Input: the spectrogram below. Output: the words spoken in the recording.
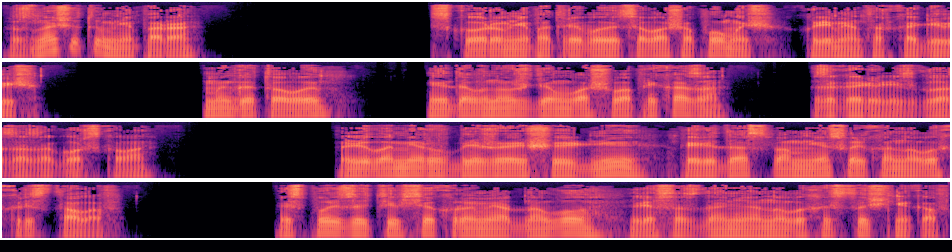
Значит, и мне пора. Скоро мне потребуется ваша помощь, Климент Аркадьевич. Мы готовы и давно ждем вашего приказа, загорелись глаза Загорского. Любомир в ближайшие дни передаст вам несколько новых кристаллов. Используйте все, кроме одного, для создания новых источников,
